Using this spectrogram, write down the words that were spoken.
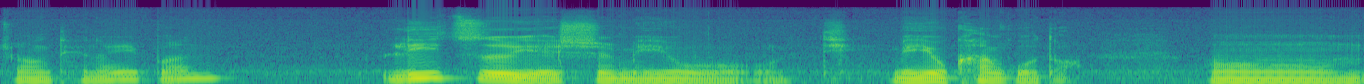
状态呢一般，例子也是没有没有看过的，嗯。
